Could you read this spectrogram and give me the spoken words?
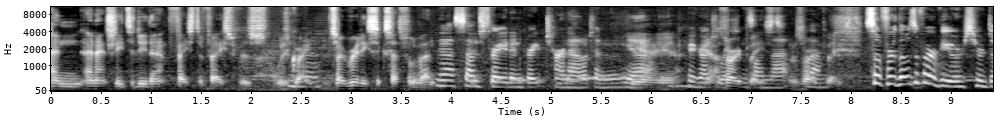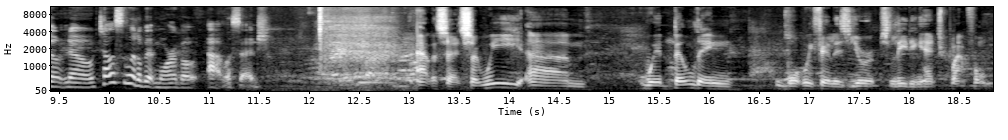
And and actually to do that face to face was was great. Yeah. So really successful event. Yeah, sounds great and great turnout and yeah, yeah, yeah. congratulations yeah, on that. I was very um, pleased. So for those of our viewers who don't know, tell us a little bit more about Atlas Edge. Atlas Edge. So we um, we're building what we feel is Europe's leading edge platform.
